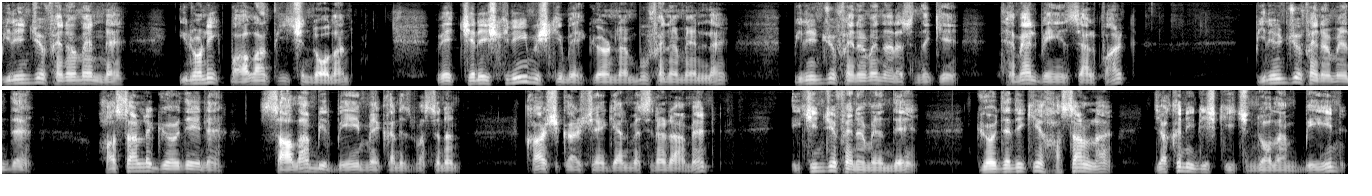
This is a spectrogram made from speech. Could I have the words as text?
birinci fenomenle ironik bağlantı içinde olan ve çelişkiliymiş gibi görünen bu fenomenle birinci fenomen arasındaki temel beyinsel fark, birinci fenomende hasarlı gövde ile sağlam bir beyin mekanizmasının karşı karşıya gelmesine rağmen, ikinci fenomende gövdedeki hasarla yakın ilişki içinde olan beyin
